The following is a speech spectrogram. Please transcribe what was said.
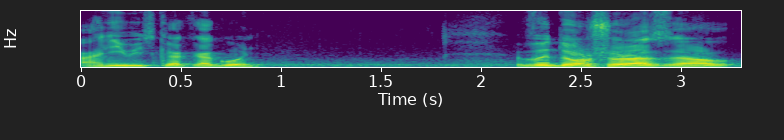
они ведь как огонь. Ведоршу разал,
